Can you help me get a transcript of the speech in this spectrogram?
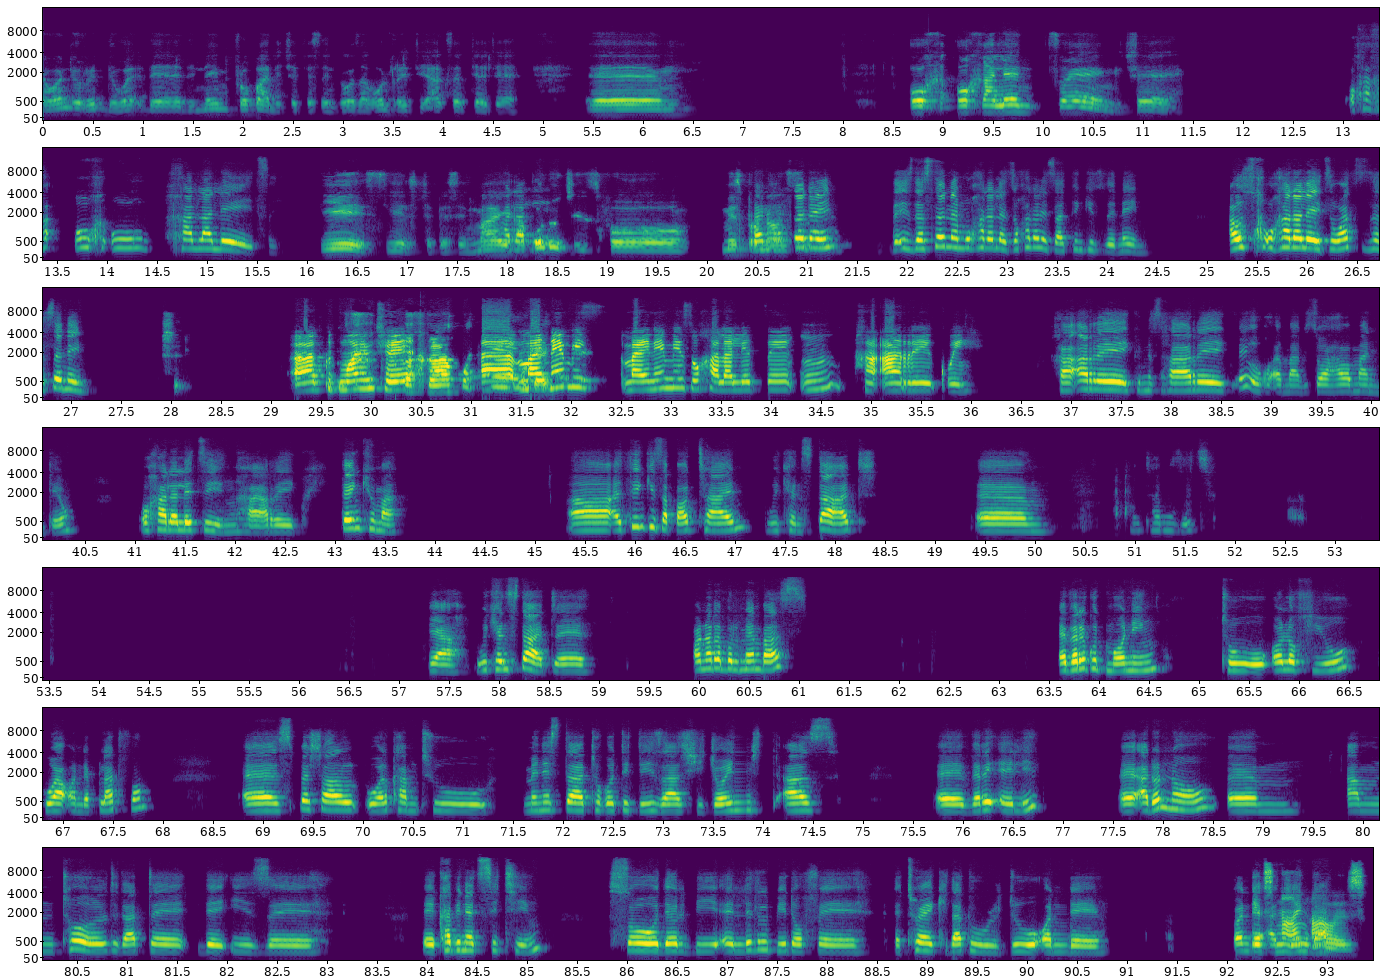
I want to read the the, the name properly, Chairperson, because I've already accepted. Uh, um, Ochalen Tsweng, Chair. Yes, yes, Chairperson. My apologies for mispronouncing. is the surname Ukhalaletse. Ukhalaletse, I think is the name. What's the surname? Uh, good morning, Chair. Uh, my name is my name is Okhalaletse Ngaarekwe. Ga arek, Miss ga arek. Eh, o a mabitso a hao mantle. O kgalaletseng, ga arekwe. Thank you, ma. Uh, I think it's about time we can start. Um, what time is it? Yeah, we can start. Uh, honorable members, a very good morning to all of you who are on the platform. A special welcome to Minister Thoko Didiza. She joined us uh, very early. Uh, I don't know. Um, I'm told that uh, there is a, a cabinet sitting, so there'll be a little bit of a, a twerk that we will do on the on the It's nine hours.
